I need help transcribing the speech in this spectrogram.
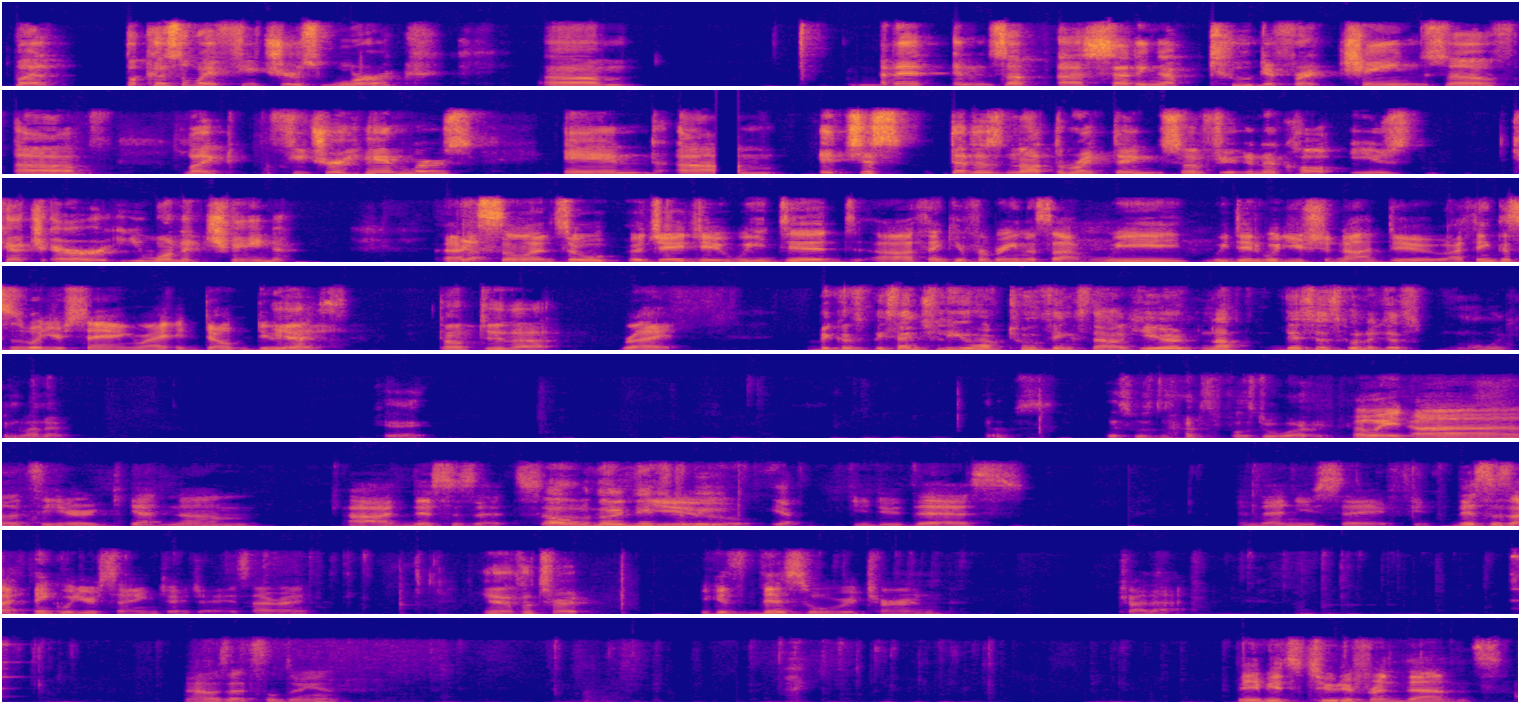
but because the way futures work, um, that ends up uh, setting up two different chains of of like future handlers, and um, it just that is not the right thing. So if you're gonna call use catch error, you want to chain it. Excellent. So, uh, JJ, we did. Uh, thank you for bringing this up. We we did what you should not do. I think this is what you're saying, right? Don't do Yeah. this. Don't do that. Right. because essentially you have two things now. Here, not this is going to just oh, we can run it. Okay. Oops, this was not supposed to work. Oh wait. Uh, let's see here. Get num. Uh, this is it. So oh no, it if needs you, to be yeah. If you do this, and then you say this is, I think, what you're saying, JJ. Is that right? Yeah, that's right. Because this will return. Try that. Now is that still doing it? Maybe it's two different thens.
